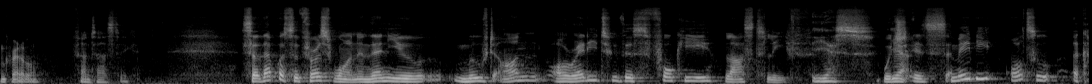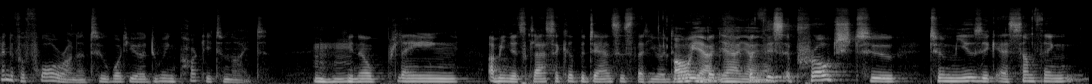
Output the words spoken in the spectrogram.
incredible. Fantastic. So that was the first one, and then you moved on already to this folky last leaf. Yes, which yeah. is maybe also a kind of a forerunner to what you are doing partly tonight. Mm-hmm. You know, playing. I mean, it's classical the dances that you are doing. Oh yeah, but, yeah, yeah. But yeah. this approach to to music as something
